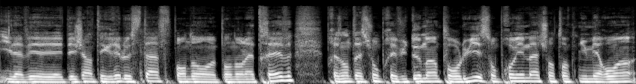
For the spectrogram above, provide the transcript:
Il avait déjà intégré le staff pendant pendant la trêve. Présentation prévue demain pour lui et son premier match en tant que numéro 1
